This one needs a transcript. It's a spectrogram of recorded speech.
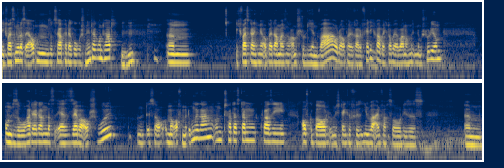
ich weiß nur, dass er auch einen sozialpädagogischen Hintergrund hat. Ähm, ich weiß gar nicht mehr, ob er damals noch am Studieren war oder ob er gerade fertig war, aber ich glaube, er war noch mitten im Studium. Und so hat er dann, dass er selber auch schwul und ist auch immer offen mit umgegangen und hat das dann quasi aufgebaut. Und ich denke, für ihn war einfach so dieses ähm,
